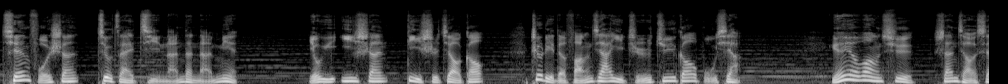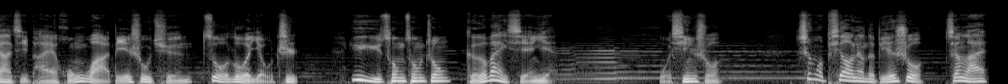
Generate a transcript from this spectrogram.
千佛山就在济南的南面。由于依山地势较高，这里的房价一直居高不下。远远望去，山脚下几排红瓦别墅群坐落有致，郁郁葱葱中格外显眼。我心说：这么漂亮的别墅，将来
